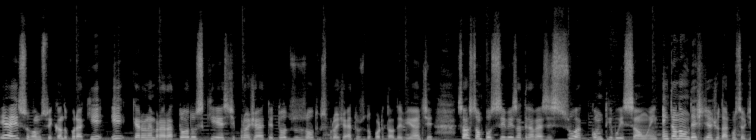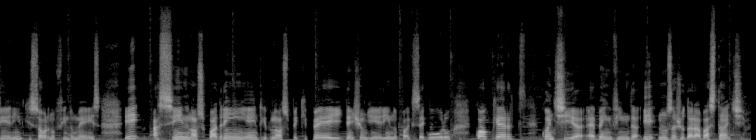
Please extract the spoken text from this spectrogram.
E é isso, vamos ficando por aqui e quero lembrar a todos que este projeto e todos os outros projetos do Portal Deviante só são possíveis através de sua contribuição. Então não deixe de ajudar com seu dinheirinho que sobra no fim do mês e assine nosso padrinho, entre no nosso PicPay, deixe um dinheirinho no PagSeguro. Qualquer quantia é bem-vinda e nos ajudará bastante.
